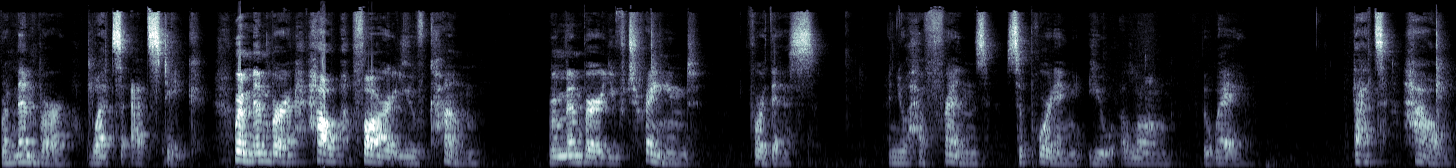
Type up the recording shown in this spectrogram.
Remember what's at stake. Remember how far you've come. Remember you've trained for this, and you'll have friends supporting you along the way. That's how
